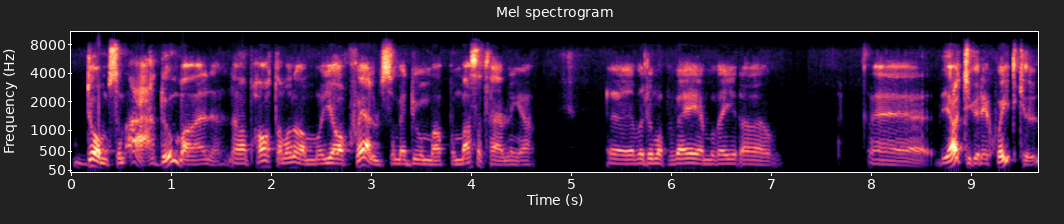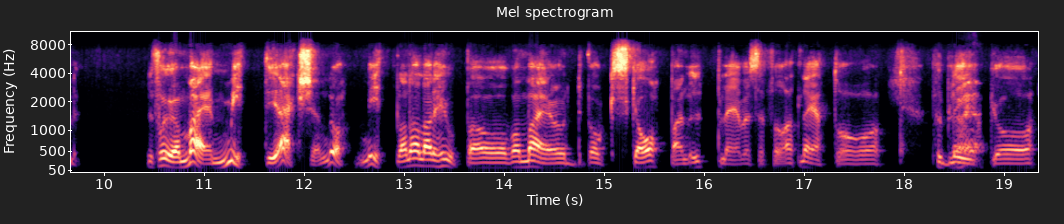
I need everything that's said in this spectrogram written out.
de som är domare, när man pratar med dem och jag själv som är domare på massa tävlingar. Eh, jag var domare på VM och vidare. Eh, jag tycker det är skitkul. Du får ju vara med mitt i action då. Mitt bland alla allihopa och vara med och, och skapa en upplevelse för atleter och publik och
